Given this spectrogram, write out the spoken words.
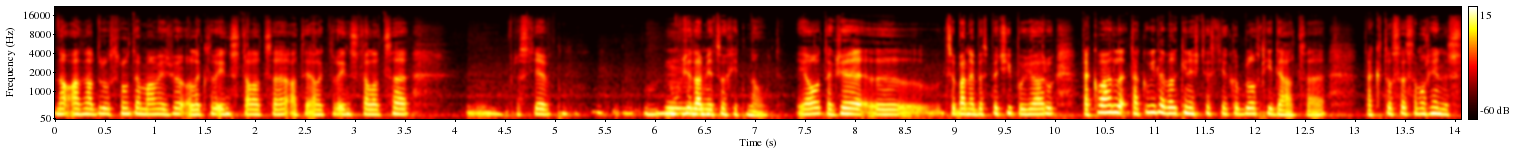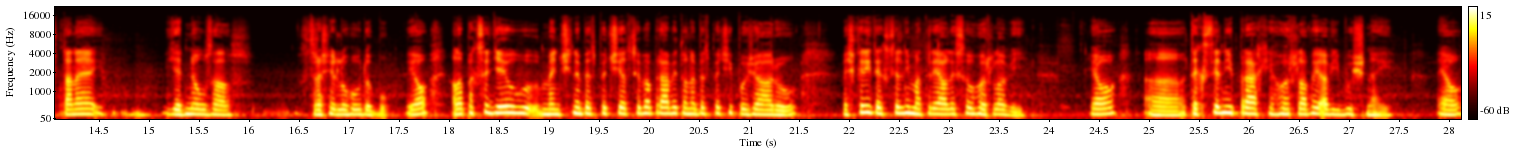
No a na druhou stranu tam máme že, elektroinstalace a ty elektroinstalace mm, prostě může tam něco chytnout. Jo, takže eh, třeba nebezpečí požáru. Takováhle, takovýhle velký neštěstí, jako bylo v té dáce, tak to se samozřejmě stane jednou za strašně dlouhou dobu. Jo? Ale pak se dějí menší nebezpečí a třeba právě to nebezpečí požáru. Veškerý textilní materiály jsou horlavý. Jo? Eh, Textilní prach je horlavý a výbušný. Jo?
